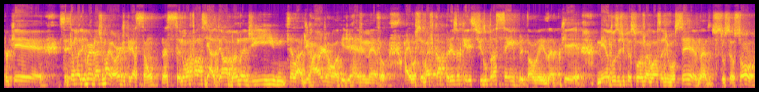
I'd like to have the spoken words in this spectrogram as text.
Porque você tem uma liberdade maior de criação, né? Você não vai falar assim, ah, tenho uma banda de, sei lá, de hard rock, de heavy metal. Aí você vai ficar preso àquele estilo pra sempre, talvez, né? Porque meia dúzia de pessoas já gosta de você, né? Do, seu som,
